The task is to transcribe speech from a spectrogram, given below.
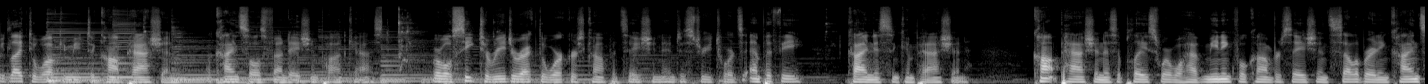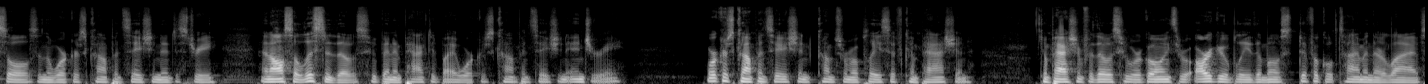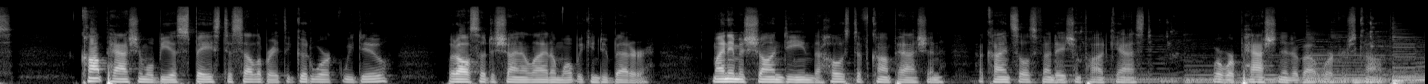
we'd like to welcome you to Compassion, a Kind Souls Foundation podcast, where we'll seek to redirect the workers' compensation industry towards empathy, kindness, and compassion. Compassion is a place where we'll have meaningful conversations celebrating kind souls in the workers' compensation industry and also listen to those who've been impacted by a workers' compensation injury. Workers' compensation comes from a place of compassion compassion for those who are going through arguably the most difficult time in their lives. Compassion will be a space to celebrate the good work we do, but also to shine a light on what we can do better. My name is Shawn Deane, the host of Compassion, a Kind Souls Foundation podcast, where we're passionate about workers' comp.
